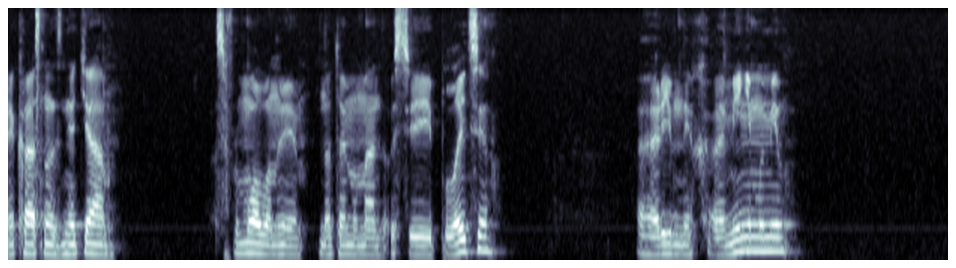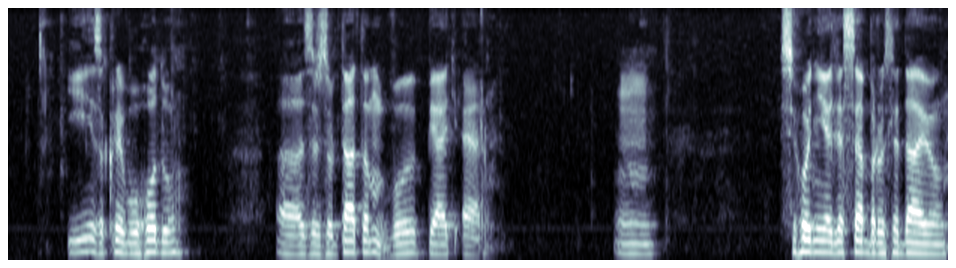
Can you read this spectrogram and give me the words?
якраз на зняття сформованої на той момент ось цієї полиці е, рівних мінімумів. І закрив угоду з результатом в 5R. Сьогодні я для себе розглядаю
